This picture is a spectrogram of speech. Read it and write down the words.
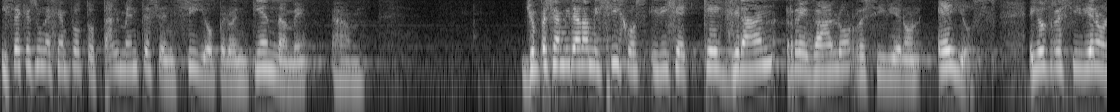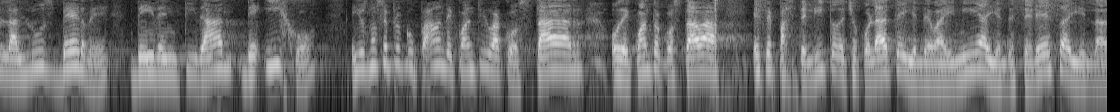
y sé que es un ejemplo totalmente sencillo, pero entiéndame. yo empecé a mirar a mis hijos y dije, qué gran regalo recibieron ellos. Ellos recibieron la luz verde de identidad de hijo. Ellos no se preocupaban de cuánto iba a costar o de cuánto costaba ese pastelito de chocolate y el de vainilla y el de cereza y la,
